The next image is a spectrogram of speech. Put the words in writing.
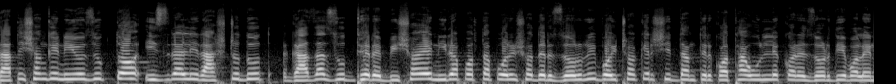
জাতিসংঘে নিয়োজিত ইসরায়েলি রাষ্ট্রদূত গাজা যুদ্ধের বিষয়ে নিরাপত্তা পরিষদের জরুরি বৈঠকের সিদ্ধান্তের কথা উল্লেখ করে জোর দিয়ে বলেন,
